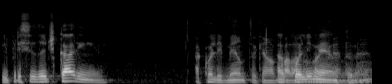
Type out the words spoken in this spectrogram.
ele precisa de carinho. Acolhimento, que é uma palavra acolhimento, bacana,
